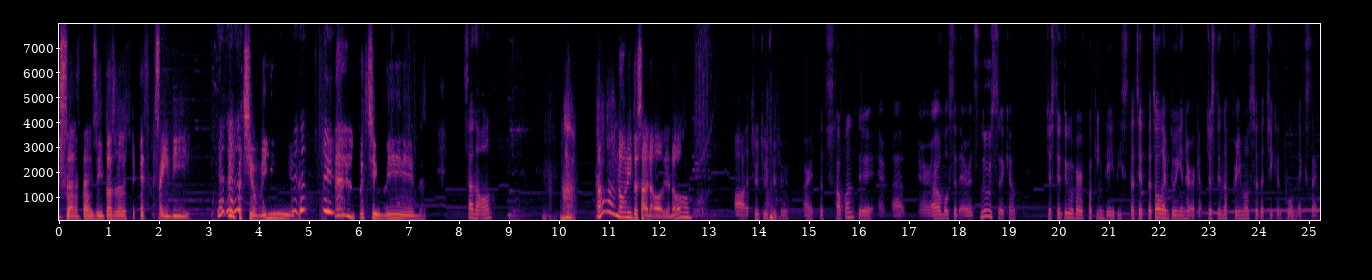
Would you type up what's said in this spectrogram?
sanitizing does brother? It's SAD. What you mean? what you mean? Sana all? Oh, no need to sign at all, you know? Ah, true, true, true, true. Alright, let's hop on to uh, I almost said Erin's Lou's account. Just to do her fucking dailies. That's it. That's all I'm doing in her account. Just enough primos so that she can pull next time.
